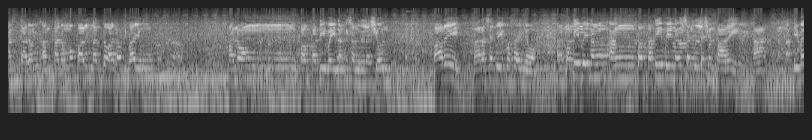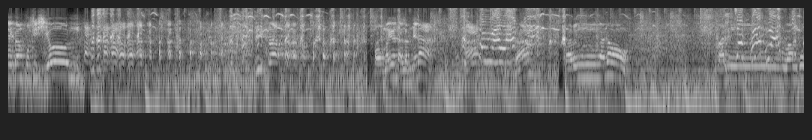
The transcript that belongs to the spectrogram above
ang tanong ang tanong mo parang Nardo ano, di ba? Yung ano ang pampatibay ng isang relasyon. Pare, para sabihin ko sa inyo, ang patibay ng ang pampatibay ng isang relasyon pare, ha? Iba-ibang posisyon. oh, ngayon alam niyo na. Ha? Ha? Parang ano, parang wangbu.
